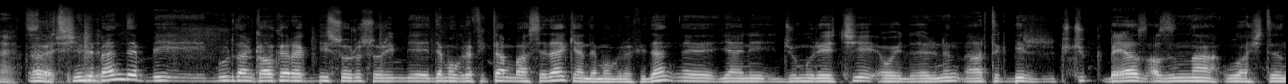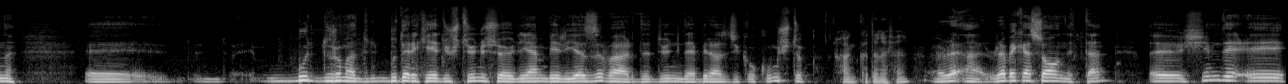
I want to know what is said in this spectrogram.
Evet, evet şimdi ben de bir buradan kalkarak bir soru sorayım. Bir demografikten bahsederken demografiden e, yani cumhuriyetçi oylarının artık bir küçük beyaz azınlığa ulaştığını e, bu duruma bu derekeye düştüğünü söyleyen bir yazı vardı. Dün de birazcık okumuştuk. Hangi kadın efendim? Re, ha, Rebecca Solnit'ten. Ee, şimdi e,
